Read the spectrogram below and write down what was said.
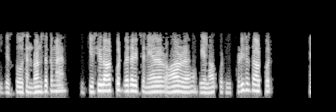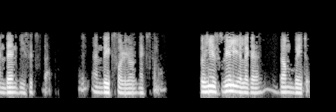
he just goes and runs the command it gives you the output whether it's an error or a real output he produces the output and then he sits back and waits for your next command. So he is really like a dumb waiter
